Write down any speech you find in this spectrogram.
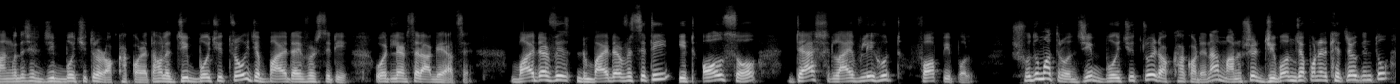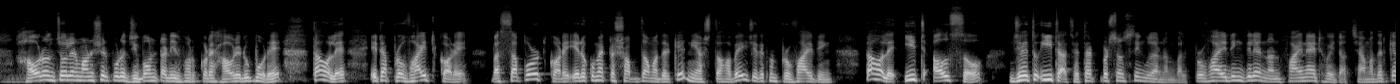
বাংলাদেশের জীববৈচিত্র্য রক্ষা করে। তাহলে জীববৈচিত্র্য ওই যে বায়োডাইভার্সিটি ওয়েটল্যান্ডসের আগে আছে। Biodiversity it also dash livelihood for people শুধুমাত্র জীব বৈচিত্র্যই রক্ষা করে না, মানুষের জীবনযাপনের ক্ষেত্রেও কিন্তু হাওর অঞ্চলের মানুষের পুরো জীবনটা নির্ভর করে হাওরের উপরে। তাহলে এটা প্রোভাইড করে বা সাপোর্ট করে এরকম একটা শব্দ আমাদেরকে নিয়ে আসতে হবে। এই যে দেখুন প্রোভাইডিং তাহলে ইট অলসো যেহেতু ইট আছে third person singular number providing দিলে নন ফাইনাইট হয়ে যাচ্ছে। আমাদেরকে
